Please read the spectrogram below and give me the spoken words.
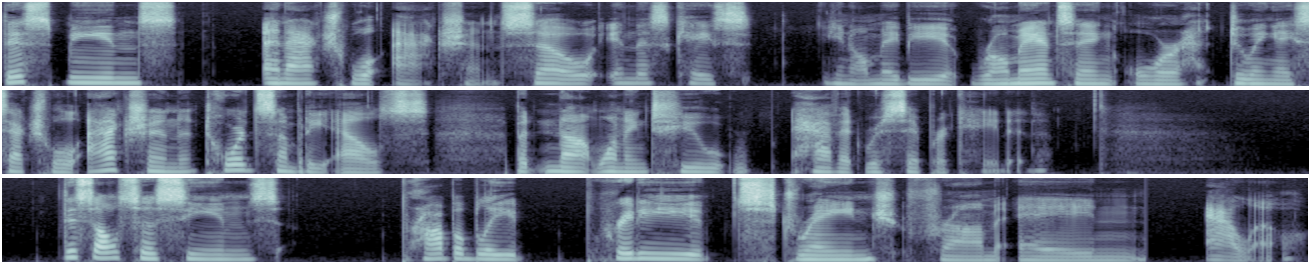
This means an actual action. So in this case, you know, maybe romancing or doing a sexual action towards somebody else, but not wanting to have it reciprocated. This also seems probably pretty strange from an allo.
